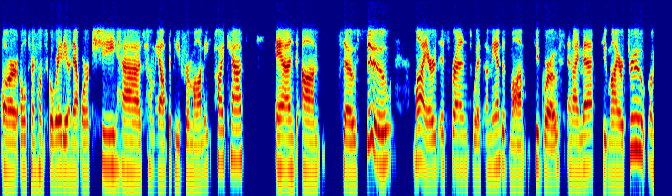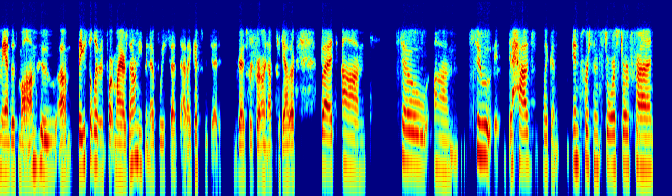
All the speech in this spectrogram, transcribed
our Ultimate Homeschool Radio Network. She has Homeopathy for Mommies podcast. And um, so Sue Myers is friends with Amanda's mom, Sue Gross, and I met Sue Myers through Amanda's mom, who um, they used to live in Fort Myers. I don't even know if we said that. I guess we did. You guys were growing up together. But um, so um, Sue has like an in-person store storefront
